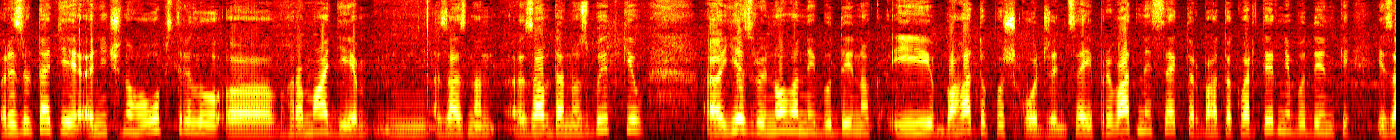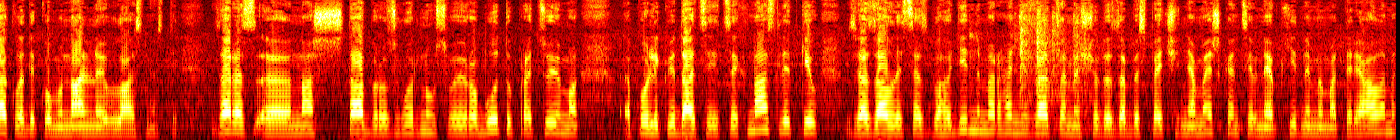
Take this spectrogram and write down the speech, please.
В результаті нічного обстрілу е, в громаді завдано збитків. Е, Є зруйнований будинок і багато пошкоджень. Це і приватний сектор, багатоквартирні будинки, і заклади комунальної власності. Зараз е, наш штаб розгорнув свою роботу. Працюємо е, по ліквідації цих наслідків. Зв'язалися з благодійними організаціями щодо забезпечення мешканців необхідними матеріалами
